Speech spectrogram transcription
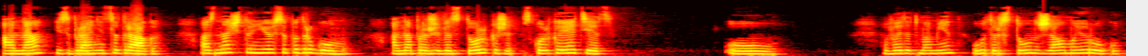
Она избранница Драга, а значит, у нее все по-другому. Она проживет столько же, сколько и отец. Оу. В этот момент Уотерстоун сжал мою руку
